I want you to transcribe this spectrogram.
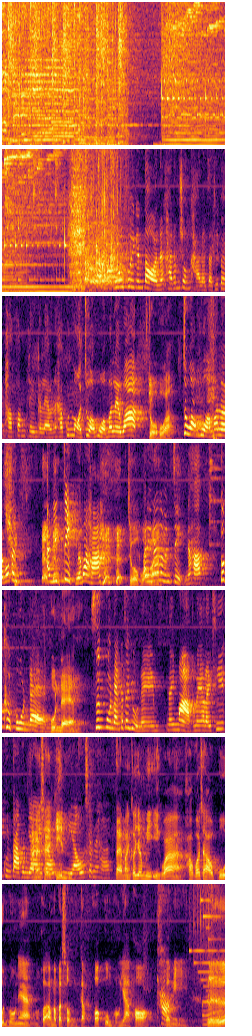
มเลือนมาพูดคุยกันต่อนะคะท่านผู้ชมคะหลังจากที่ไปพักฟังเพลงกันแล้วนะคะ คุณหมอจั่วหัวมาเลยว่า จั่วหัว จั่วหัวมาเลยว่าเป็น อันนี้จิกหรือเปล่าคะจั่วหัวอันนี้มาน่าจะเป็นจิกนะคะ ก็คือปูนแดง ปูนแดง ซึ่งปูนแดงก็จะอยู่ในในหมากในอะไรที่คุณตาคุณยาอันนั้ยนใช้เรากิน เคี้ยวใช่ไหมคะแต่มันก็ยังมีอีกว่าเขาก็จะเอาปูนพวกเนี้ยก็เอามาผสมกับพวกกลุ่มของยาพอกค่ะก็มีอ่าหรือ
